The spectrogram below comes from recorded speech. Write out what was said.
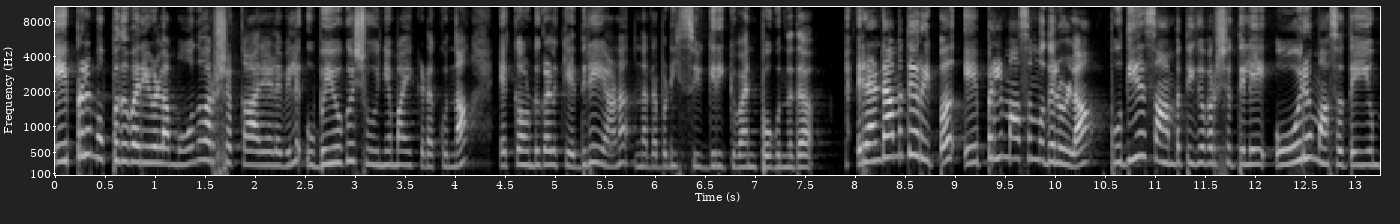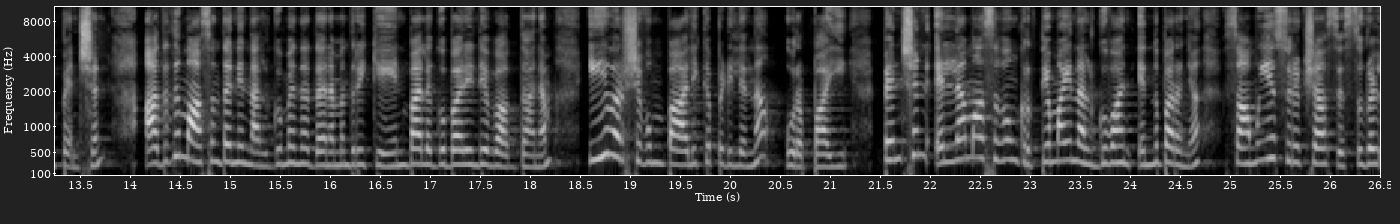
ഏപ്രിൽ മുപ്പത് വരെയുള്ള മൂന്ന് വർഷ കാലയളവിൽ ഉപയോഗശൂന്യമായി കിടക്കുന്ന അക്കൗണ്ടുകൾക്കെതിരെയാണ് നടപടി സ്വീകരിക്കുവാൻ പോകുന്നത്. രണ്ടാമത്തെ റിപ്പ് ഏപ്രിൽ മാസം മുതലുള്ള പുതിയ സാമ്പത്തിക വർഷത്തിലെ ഓരോ മാസത്തെയും പെൻഷൻ അതത് മാസം തന്നെ നൽകുമെന്ന ധനമന്ത്രി കെ എൻ ബാലഗോപാലിന്റെ വാഗ്ദാനം ഈ വർഷവും പാലിക്കപ്പെടില്ലെന്ന് ഉറപ്പായി. പെൻഷൻ എല്ലാ മാസവും കൃത്യമായി നൽകുവാൻ എന്ന് പറഞ്ഞ് സാമൂഹ്യ സുരക്ഷാ സെസ്സുകൾ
